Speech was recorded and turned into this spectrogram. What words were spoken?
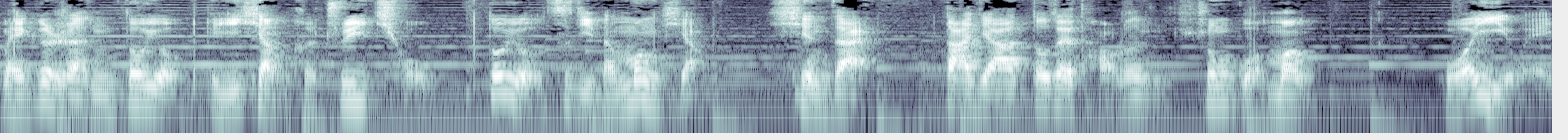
每个人都有理想和追求，都有自己的梦想。现在大家都在讨论中国梦，我以为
